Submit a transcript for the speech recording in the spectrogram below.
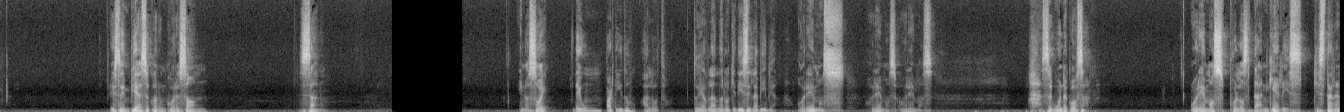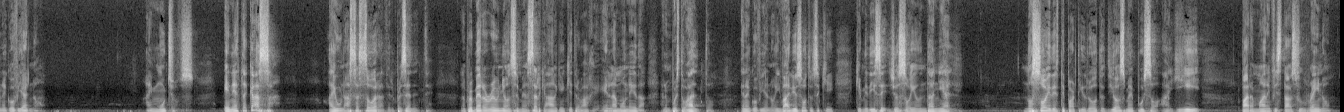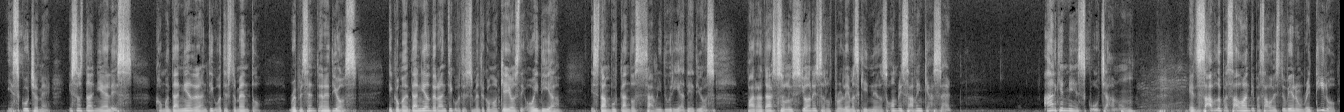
Esto empieza con un corazón sano. Y no soy de un partido al otro. Estoy hablando de lo que dice la Biblia. Oremos, oremos, oremos. Segunda cosa. Oremos por los Danieles que están en el gobierno. Hay muchos. En esta casa hay una asesora del presidente. En la primera reunión se me acerca alguien que trabaja en la moneda, en un puesto alto en el gobierno. Y varios otros aquí que me dicen, yo soy un Daniel. No soy de este partido o otro. Dios me puso allí para manifestar su reino. Y escúchame, esos Danieles, como Daniel del Antiguo Testamento, representan a Dios. Y como Daniel del Antiguo Testamento, como aquellos de hoy día, están buscando sabiduría de Dios para dar soluciones a los problemas que los hombres saben qué hacer. Alguien me escucha. El sábado pasado, antepasado, estuve en un retiro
